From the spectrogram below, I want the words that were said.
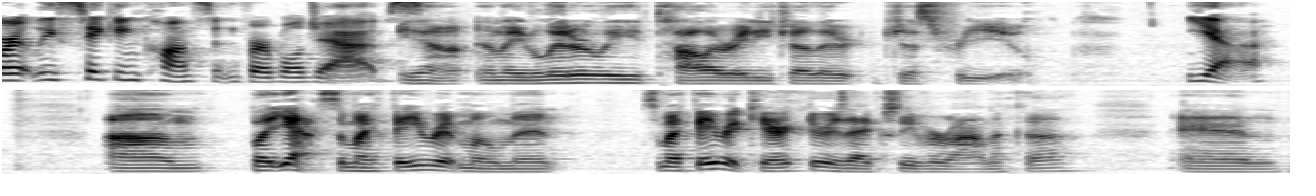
Or at least taking constant verbal jabs. Yeah, and they literally tolerate each other just for you. Yeah. Um, but yeah, so my favorite moment, so my favorite character is actually Veronica, and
